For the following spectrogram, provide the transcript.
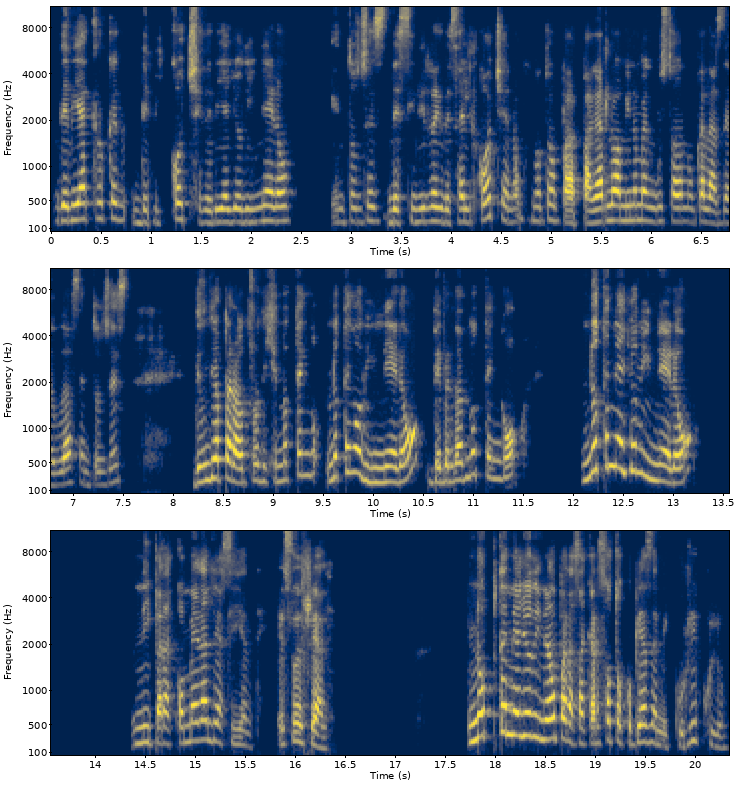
debía, creo que de mi coche, debía yo dinero, entonces decidí regresar el coche, ¿no? No tengo para pagarlo, a mí no me han gustado nunca las deudas, entonces de un día para otro dije, no tengo, no tengo dinero, de verdad no tengo, no tenía yo dinero ni para comer al día siguiente, eso es real. No tenía yo dinero para sacar fotocopias de mi currículum.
